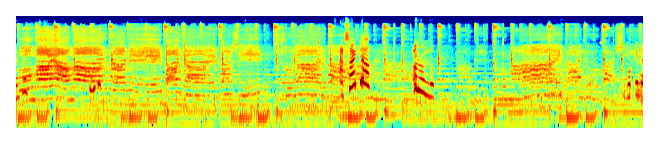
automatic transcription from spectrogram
দেখতে নিয়ে যাব বাবা রে আসাটা আনন্দ বকে না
